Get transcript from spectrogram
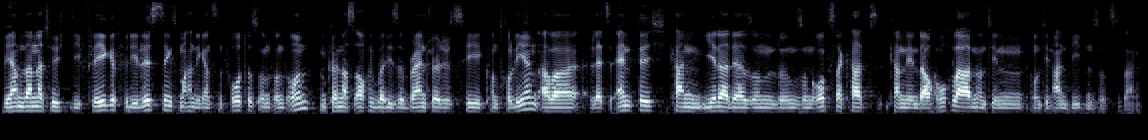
Wir haben dann natürlich die Pflege für die Listings, machen die ganzen Fotos und, und, und und können das auch über diese Brand Registry kontrollieren. Aber letztendlich kann jeder, der so einen, so einen Rucksack hat, kann den da hochladen und ihn, und ihn anbieten sozusagen.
